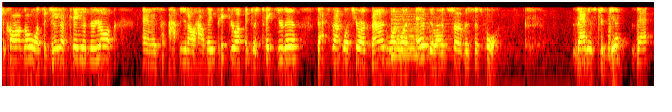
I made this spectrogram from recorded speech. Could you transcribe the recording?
Chicago or to JFK in New York, and it's you know how they pick you up and just take you there. That's not what your 911 ambulance service is for. That is to get that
